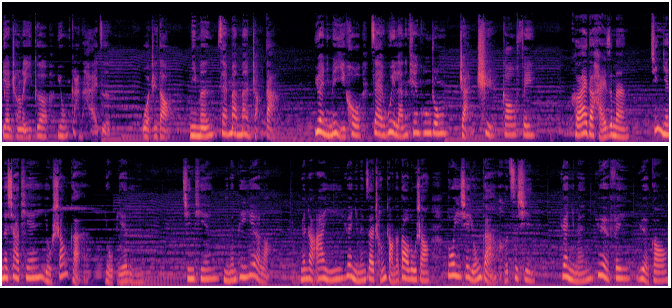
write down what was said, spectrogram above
变成了一个勇敢的孩子，我知道你们在慢慢长大，愿你们以后在蔚蓝的天空中展翅高飞。可爱的孩子们，今年的夏天有伤感，有别离，今天你们毕业了，园长阿姨愿你们在成长的道路上多一些勇敢和自信，愿你们越飞越高。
